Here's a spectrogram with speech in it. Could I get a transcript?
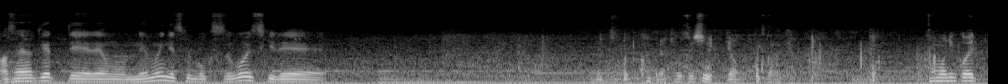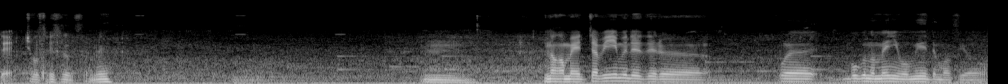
朝焼けってでも眠いんですけど僕すごい好きで、ちょっとカメラ調整しに行っ。つかなきゃ。たまにこうやって調整するんですよね。うん。なんかめっちゃビーム出てる。これ、僕の目にも見えてますよ。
